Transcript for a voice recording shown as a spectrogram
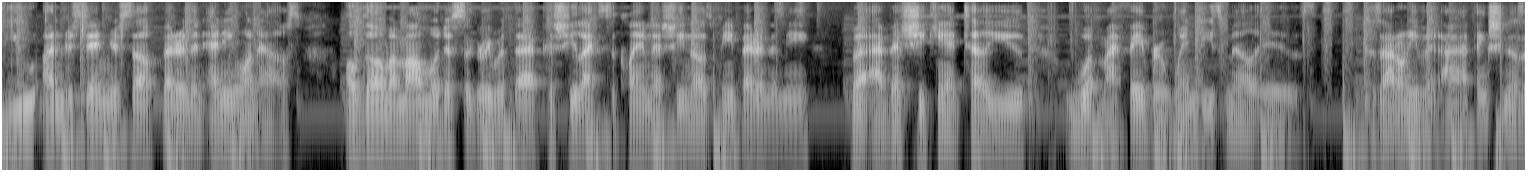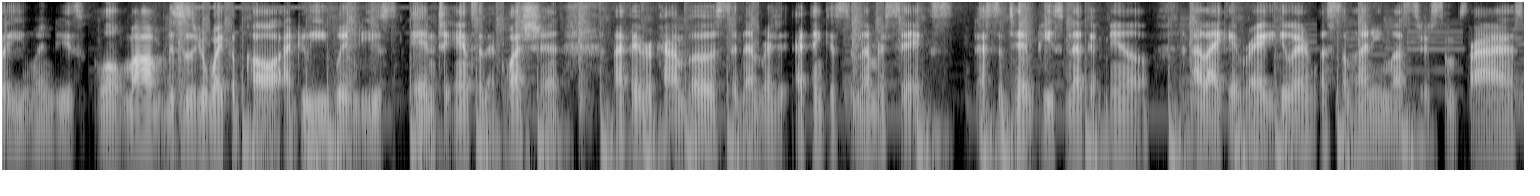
you understand yourself better than anyone else. Although my mom will disagree with that because she likes to claim that she knows me better than me, but I bet she can't tell you what my favorite Wendy's meal is because I don't even. I think she knows I eat Wendy's. Well, mom, this is your wake up call. I do eat Wendy's, and to answer that question, my favorite combo is the number. I think it's the number six. That's the ten piece nugget meal. I like it regular with some honey mustard, some fries,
